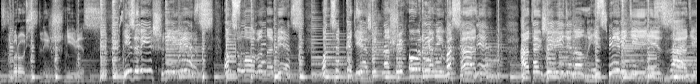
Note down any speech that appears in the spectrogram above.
сбросить лишний вес. Излишний вес, он словно бес, Он цепко держит наши органы в осаде, А также виден он и спереди, и сзади,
